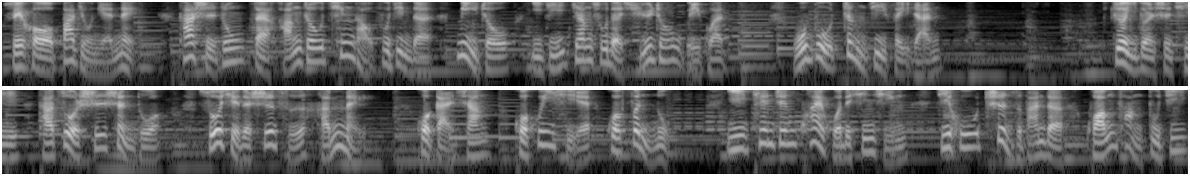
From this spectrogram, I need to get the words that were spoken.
随后八九年内，他始终在杭州、青岛附近的密州以及江苏的徐州为官，无不政绩斐然。这一段时期，他作诗甚多，所写的诗词很美，或感伤，或诙谐，或愤怒，以天真快活的心情，几乎赤子般的狂放不羁，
